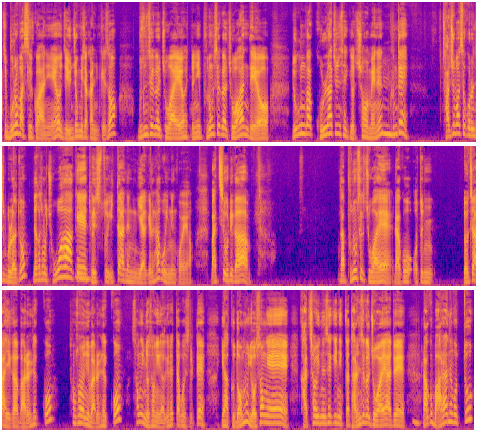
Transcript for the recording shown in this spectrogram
이제 물어봤을 거 아니에요. 이제 윤정미 작가님께서 무슨 색을 좋아해요? 했더니 분홍색을 좋아한대요. 누군가 골라준 색이었죠, 처음에는. 음. 근데 자주 봐서 그런지 몰라도 내가 정말 좋아하게 음. 될 수도 있다는 이야기를 하고 있는 거예요. 마치 우리가 나 분홍색 좋아해 라고 어떤 여자아이가 말을 했고 청소년이 말을 했고 성인 여성이 이야기를 했다고 했을 때 야 그 너무 여성에 갇혀 있는 색이니까 다른 색을 좋아해야 돼라고 말하는 것도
